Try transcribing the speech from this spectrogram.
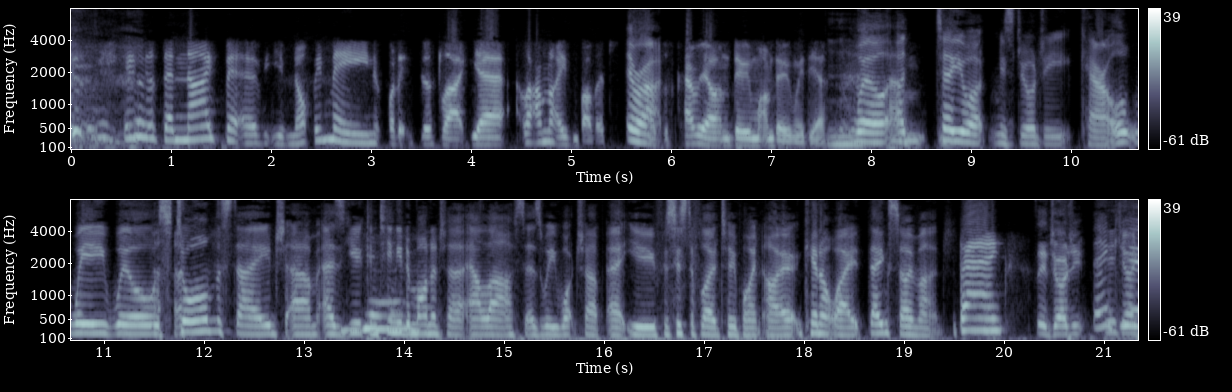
just, it's just a nice bit of you've not been mean, but it's just like, yeah, I'm not even bothered. Right. I'll just carry on doing what I'm doing with you. Well, Um, I tell you what, Miss Georgie Carroll, we will storm the stage um, as you continue to monitor our laughs as we watch up at you for Sister Flow 2.0. Cannot wait. Thanks so much. Thanks. See you, Georgie. Thank Hey, Georgie.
